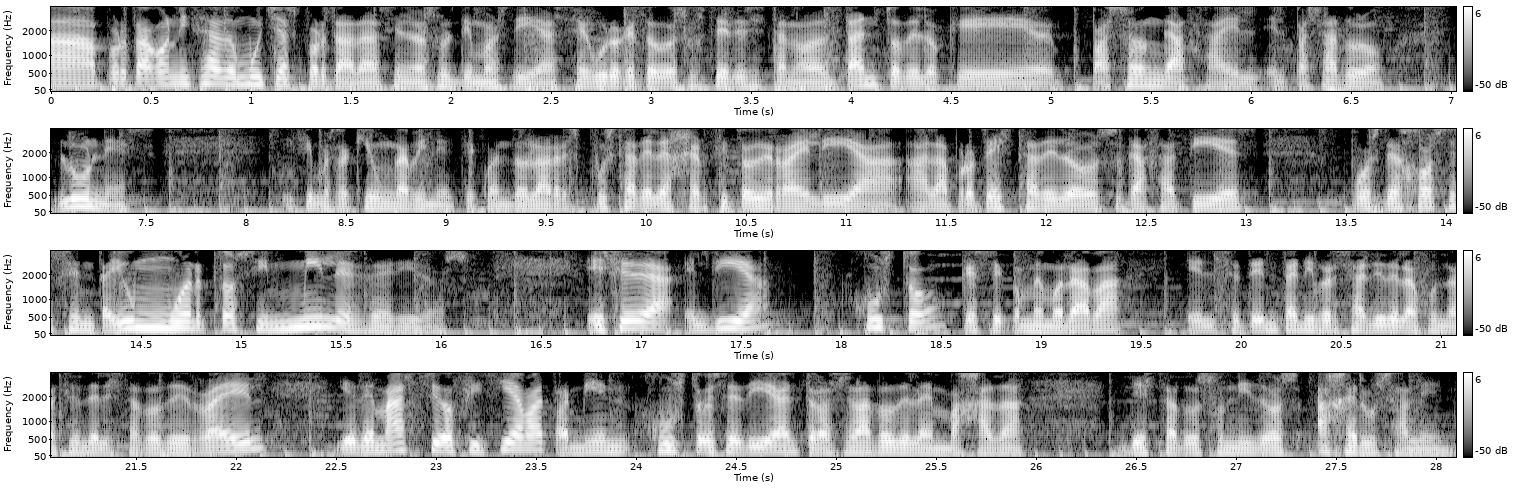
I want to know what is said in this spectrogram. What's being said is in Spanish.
Ha protagonizado muchas portadas en los últimos días. Seguro que todos ustedes están al tanto de lo que pasó en Gaza el, pasado lunes. Hicimos aquí un gabinete cuando la respuesta del ejército israelí a, a la protesta de los gazatíes pues dejó 61 muertos y miles de heridos. Ese era el día justo que se conmemoraba el 70 aniversario de la fundación del Estado de Israel y además se oficiaba también justo ese día el traslado de la Embajada de Estados Unidos a Jerusalén.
